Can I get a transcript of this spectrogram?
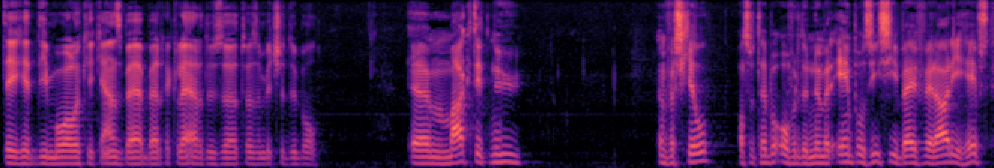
tegen die mogelijke kans bij, bij Leclerc. Dus eh, het was een beetje dubbel. Ehm, maakt dit nu een verschil? Als we het hebben over de nummer 1 positie bij Ferrari, heeft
